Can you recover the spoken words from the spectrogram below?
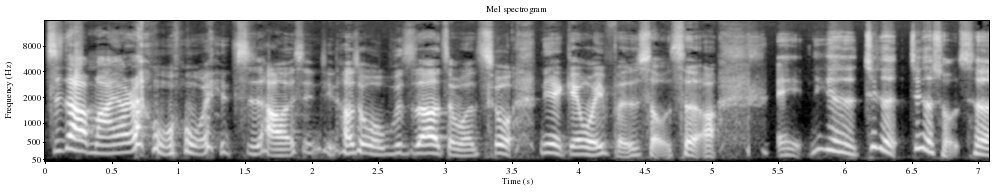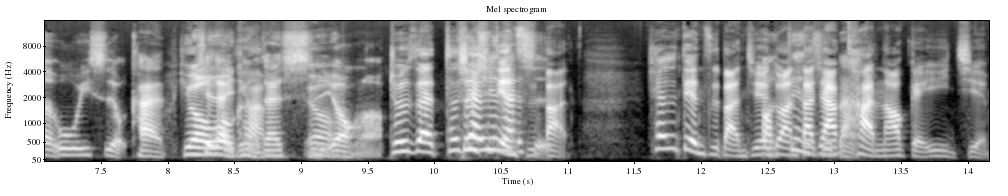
知道吗？要让我维持好的心情。他说我不知道怎么做，你也给我一本手册啊。哎，那个这个这个手册，巫医师有看，有现在已经在使用了，就是在它现在是电子版，现在是电子版阶段，大家看然后给意见。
